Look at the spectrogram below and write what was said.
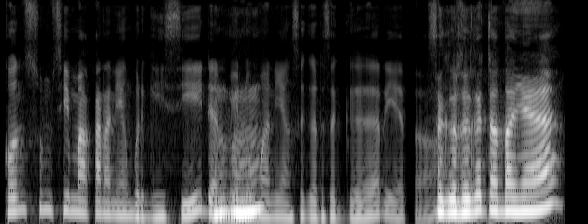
konsumsi makanan yang bergizi dan Mm-mm. minuman yang segar-segar ya toh. Seger-seger contohnya?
